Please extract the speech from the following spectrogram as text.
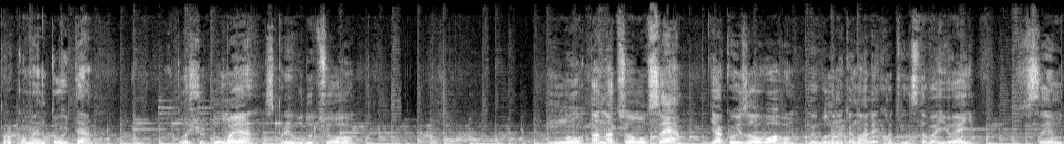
прокоментуйте, хто що думає з приводу цього. Ну, а на цьому все. Дякую за увагу. Ви були на каналі Hot Wheels TV UA. Всім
